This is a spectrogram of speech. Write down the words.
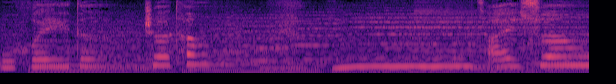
无悔的折腾。嗯才算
